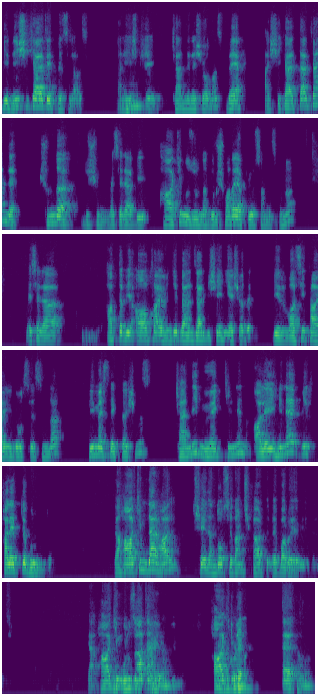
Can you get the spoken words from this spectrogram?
Birinin şikayet etmesi lazım. Hani hmm. hiçbir şey kendine şey olmaz ve hani şikayet derken de şunu da düşünün. Mesela bir hakim huzurunda duruşmada yapıyorsanız bunu mesela hatta bir 6 ay önce benzer bir şeyini yaşadık. Bir vasi tayini dosyasında bir meslektaşımız kendi müvekkilinin aleyhine bir talepte bulundu. Ve hakim derhal şeyden dosyadan çıkardı ve baroya bildirdi. Yani hakim bunu zaten yapıyor. Hakimin evet. Tamam.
